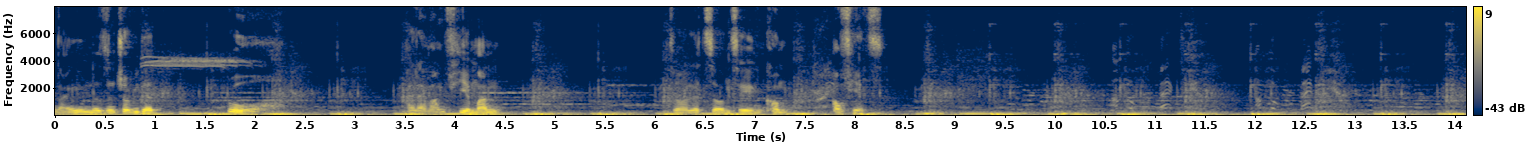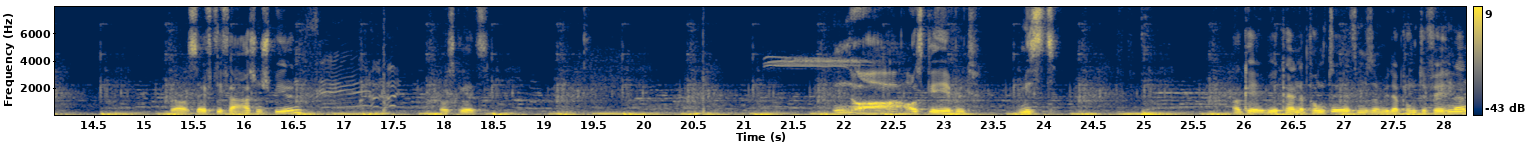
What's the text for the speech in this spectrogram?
Nein, da sind schon wieder... Oh. Alter, waren vier Mann. So, letzte und zehn. Komm, auf jetzt. So, Safety verarschen spielen. Los geht's. No, ausgehebelt. Mist. Okay, wir keine Punkte. Jetzt müssen wir wieder Punkte verhindern.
